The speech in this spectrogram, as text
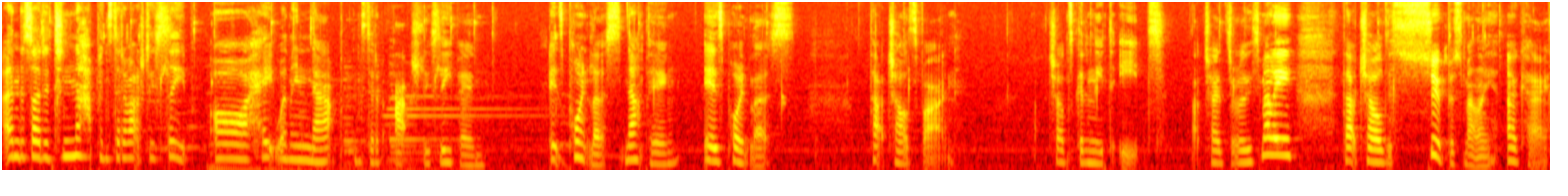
and decided to nap instead of actually sleep. Oh, I hate when they nap instead of actually sleeping. It's pointless. Napping is pointless. That child's fine. That child's gonna need to eat. That child's really smelly. That child is super smelly. Okay.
